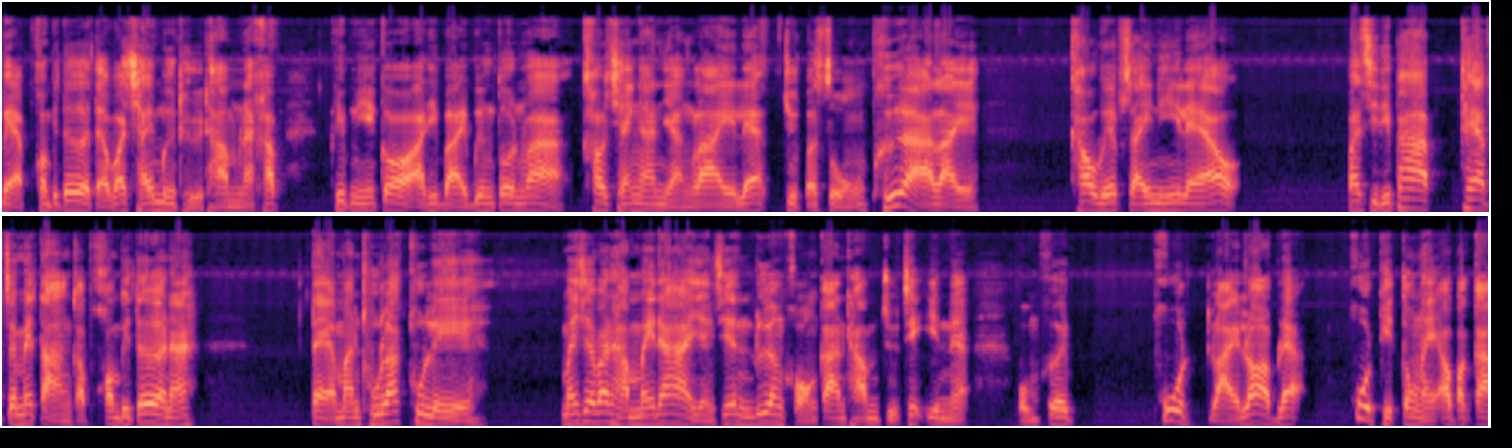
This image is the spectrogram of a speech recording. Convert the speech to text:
แบบคอมพิวเตอร์แต่ว่าใช้มือถือทำนะครับ คลิปนี้ก็อธิบายเบื้องต้นว่าเข้าใช้งานอย่างไรและจุดประสงค์เพื่ออะไรเข้าเว็บไซต์นี้แล้ว ประสิทธิภาพแทบจะไม่ต่างกับคอมพิวเตอร์นะ แต่มันทุลักทุเล ไม่ใช่ว่าทำไม่ได้ อย่างเช่น เรื่องของการทำจุดเช็คอินเนี่ย ผมเคยพูดหลายรอบแล้วพูดผิดตรงไหนเอาปากกา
